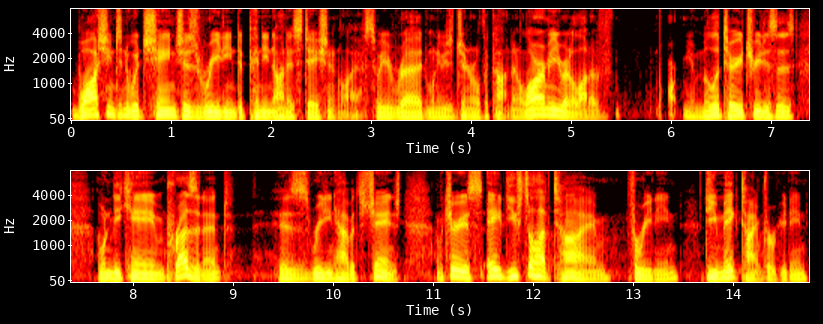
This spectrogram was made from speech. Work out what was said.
Washington would change his reading depending on his station in life. So he read when he was general of the Continental Army, he read a lot of you know, military treatises. When he became president, his reading habits changed. I'm curious, A, do you still have time for reading? Do you make time for reading?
